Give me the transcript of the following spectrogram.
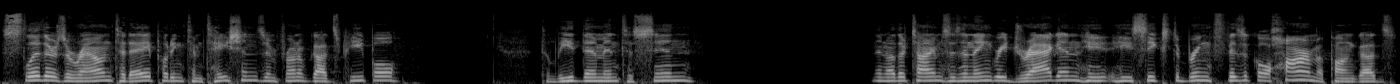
slithers around today, putting temptations in front of God's people to lead them into sin. Then other times, as an angry dragon, he, he seeks to bring physical harm upon God's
